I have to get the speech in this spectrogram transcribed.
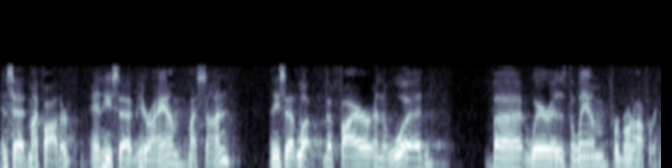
and said, My father. And he said, Here I am, my son. And he said, Look, the fire and the wood, but where is the lamb for burnt offering?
